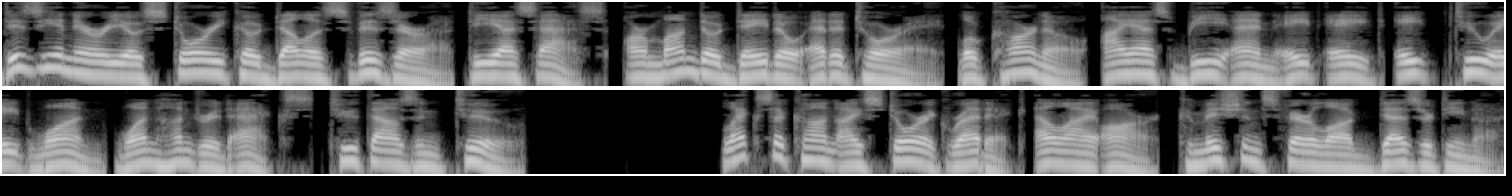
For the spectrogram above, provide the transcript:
Dizionario storico della Svizzera DSS, Armando Dado Editore, Locarno, ISBN 88-8281-100-X 2002. Lexicon Istoric Retic LIR, Commissionsverlag Desertina,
